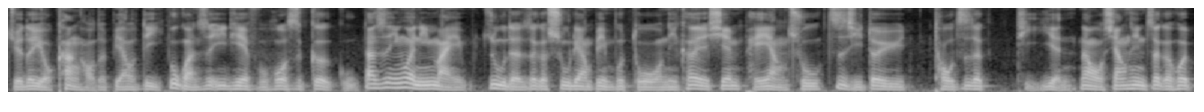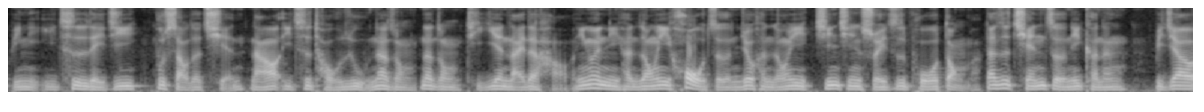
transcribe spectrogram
觉得有看好的标的，不管是 ETF 或是个股，但是因为你买入的这个数量并不多，你可以先培养出自己对于投资的体验，那我相信这个会比你一次累积不少的钱，然后一次投入那种那种体验来得好，因为你很容易后者你就很容易心情随之波动嘛，但是前者你可能。比较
